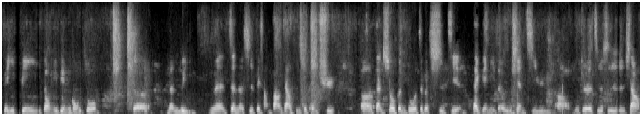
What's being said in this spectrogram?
可以一边移动一边工作的能力。因为真的是非常棒，这样子就可以去，呃，感受更多这个世界带给你的无限机遇啊！我觉得就是像，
